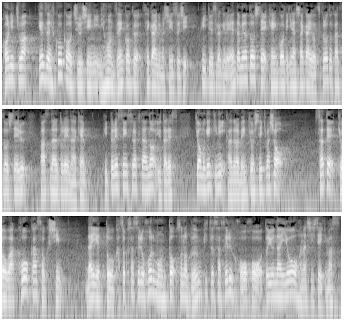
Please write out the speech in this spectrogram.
こんにちは。現在、福岡を中心に日本全国、世界にも進出し、フィットネスかけるエンタメを通して健康的な社会を作ろうと活動しているパーソナルトレーナー兼フィットネスインストラクターのゆたです。今日も元気に体の勉強していきましょう。さて、今日は効果促進。ダイエットを加速させるホルモンとその分泌させる方法という内容をお話ししていきます。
